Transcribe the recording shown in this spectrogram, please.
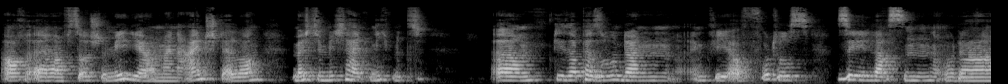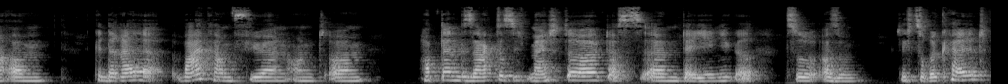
auch äh, auf Social Media und meine Einstellung möchte mich halt nicht mit ähm, dieser Person dann irgendwie auf Fotos sehen lassen oder ähm, generell Wahlkampf führen und ähm, habe dann gesagt, dass ich möchte, dass ähm, derjenige zu, also sich zurückhält,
